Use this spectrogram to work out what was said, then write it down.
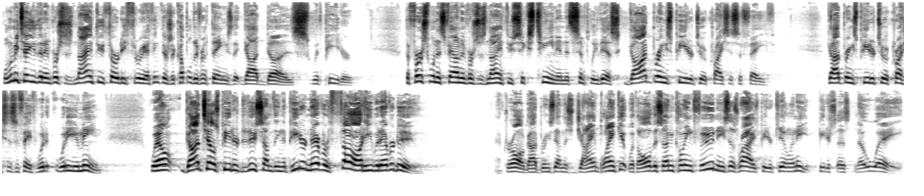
Well, let me tell you that in verses 9 through 33, I think there's a couple different things that God does with Peter. The first one is found in verses 9 through 16, and it's simply this God brings Peter to a crisis of faith. God brings Peter to a crisis of faith. What, what do you mean? Well, God tells Peter to do something that Peter never thought he would ever do. After all, God brings down this giant blanket with all this unclean food, and he says, Rise, Peter, kill and eat. Peter says, No way.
